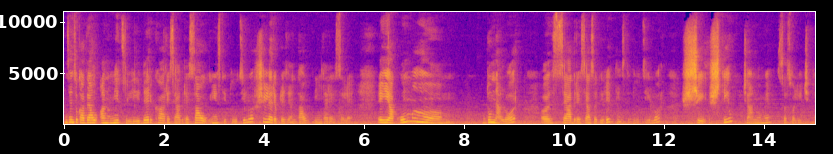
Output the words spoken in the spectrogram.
În sensul că aveau anumiți lideri care se adresau instituțiilor și le reprezentau interesele. Ei, acum, uh, dumnealor uh, se adresează direct instituțiilor și știu ce anume să solicite.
